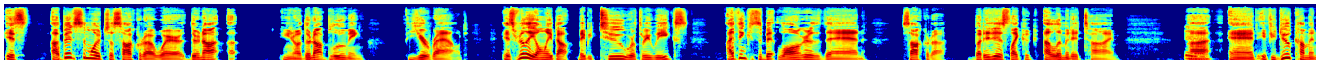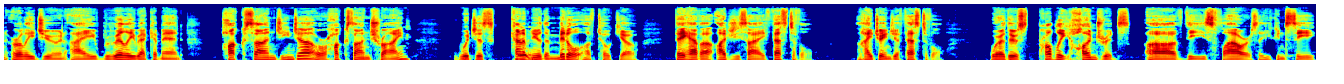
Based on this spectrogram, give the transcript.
it's a bit similar to sakura, where they're not, uh, you know, they're not blooming year round. It's really only about maybe two or three weeks. I think it's a bit longer than sakura, but it is like a, a limited time. Uh, and if you do come in early June, I really recommend Hakusan Jinja or Hakusan Shrine, which is kind of near the middle of Tokyo. They have a Ajisai festival, a hydrangea festival, where there's probably hundreds of these flowers that you can see.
